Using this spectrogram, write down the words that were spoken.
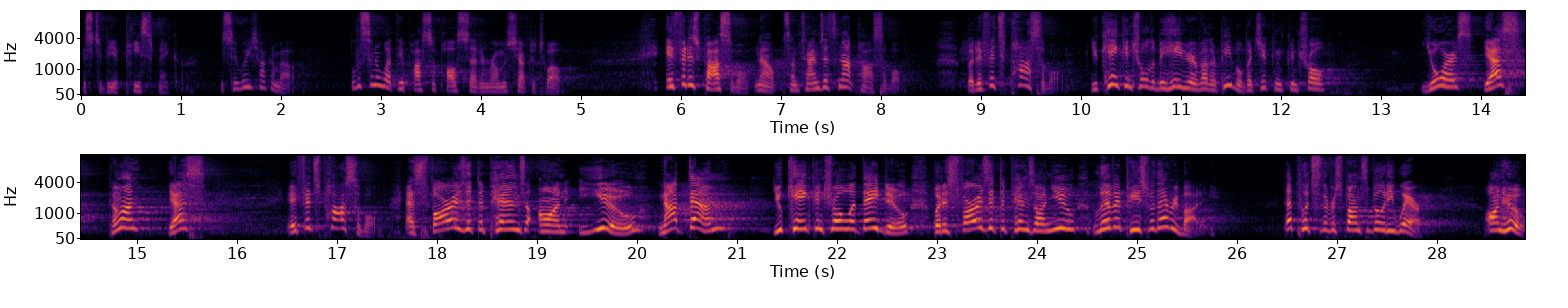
is to be a peacemaker. You say, what are you talking about? Listen to what the Apostle Paul said in Romans chapter 12. If it is possible, now sometimes it's not possible, but if it's possible, you can't control the behavior of other people, but you can control yours. Yes? Come on. Yes? If it's possible, as far as it depends on you, not them, you can't control what they do, but as far as it depends on you, live at peace with everybody. That puts the responsibility where? On who?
